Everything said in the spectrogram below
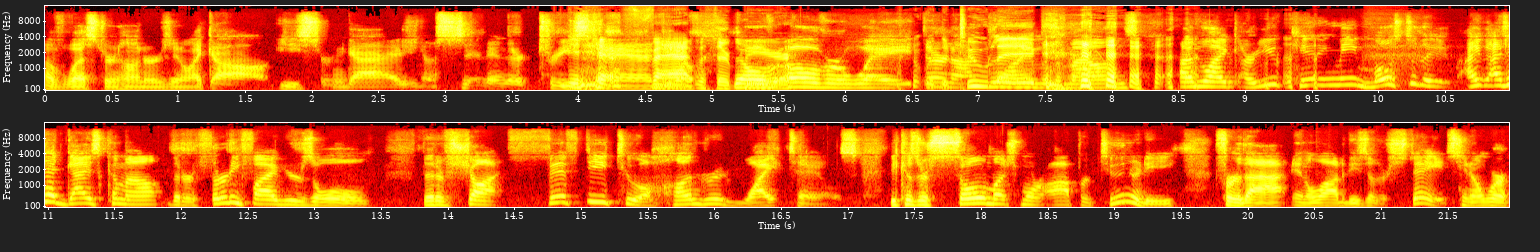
of western hunters you know like oh eastern guys you know sitting in their tree Yeah, stand you know, with their they're beer. over- overweight With they're the not two climbing leg. the mountains i'm like are you kidding me most of the I, i've had guys come out that are 35 years old that have shot 50 to 100 whitetails because there's so much more opportunity for that in a lot of these other states. States, you know, where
